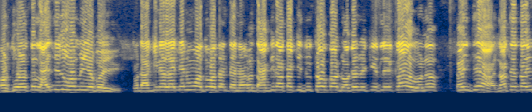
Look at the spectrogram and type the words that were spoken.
અડધો અડધો તો લાવી દીધું અમે એ ભાઈ. તો દાગીના લાવી દે હું હતો તને દાગીના હતા કીધું થયું કે ડોગર વેકી એટલે એક લાવ્યો અને તઈ થયા ના થયા તઈ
